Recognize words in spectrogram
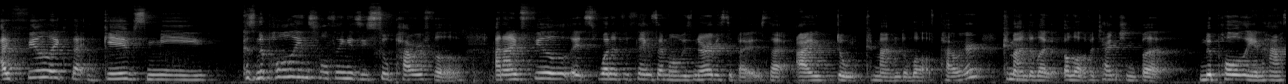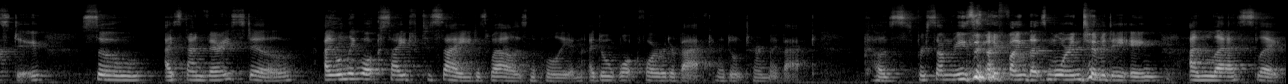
I feel like that gives me because Napoleon's whole thing is he's so powerful, and I feel it's one of the things I'm always nervous about is that I don't command a lot of power, command a lot, a lot of attention, but Napoleon has to. So I stand very still. I only walk side to side as well as Napoleon. I don't walk forward or back, and I don't turn my back, because for some reason I find that's more intimidating and less like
